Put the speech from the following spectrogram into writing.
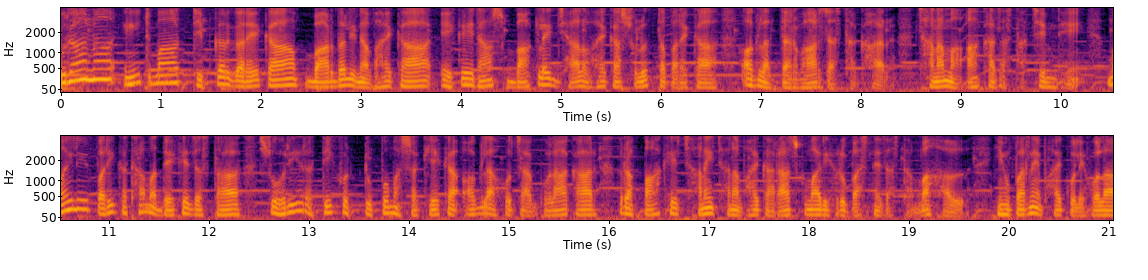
पुराना इँटमा टिपकर गरेका बार्दली नभएका एकै नास बाक्लै झ्याल भएका सुलुत्त परेका अग्ला दरबार जस्ता घर छानामा आँखा जस्ता चिम्ने मैले परिकथामा देखे जस्ता सोहरिएर तिखो टुप्पोमा सकिएका अग्ला होचा गोलाकार र पाखे छानै छाना भएका राजकुमारीहरू बस्ने जस्ता महल हिउँ पर्ने भएकोले होला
